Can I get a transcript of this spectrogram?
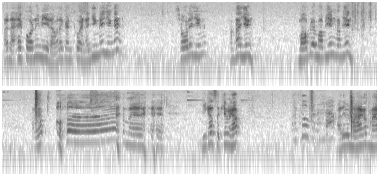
แล้วไหนไอโฟนไม่มีเหรอมาเล่นก้านกล้วยไหนยิงได้ยิงนะโชว์ได้ยิงนะทำท่ายิงหมอบด้วยหมอบยิงหมอบยิงเอาครับ โอ้โหแม่ยิงเข้าศึกใช่ไหมครับไปสู้กันนะครับอันนี้เป็นม้าครับม้า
